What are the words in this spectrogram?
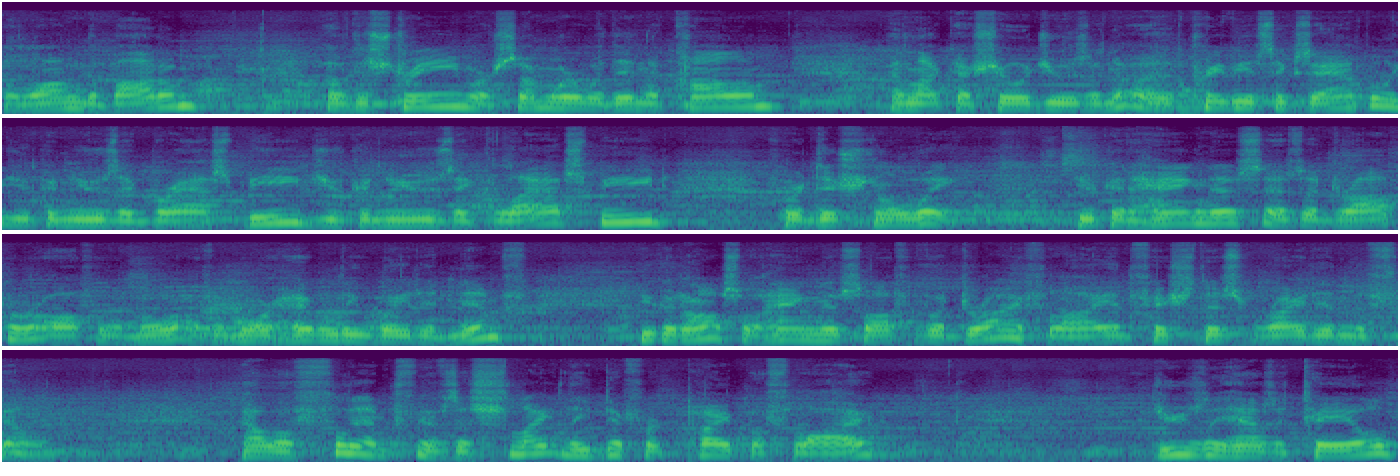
along the bottom of the stream or somewhere within the column. And like I showed you as a previous example, you can use a brass bead, you can use a glass bead for additional weight. You can hang this as a dropper off of a more, of a more heavily weighted nymph. You can also hang this off of a dry fly and fish this right in the film. Now a flymph is a slightly different type of fly usually has a tail,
